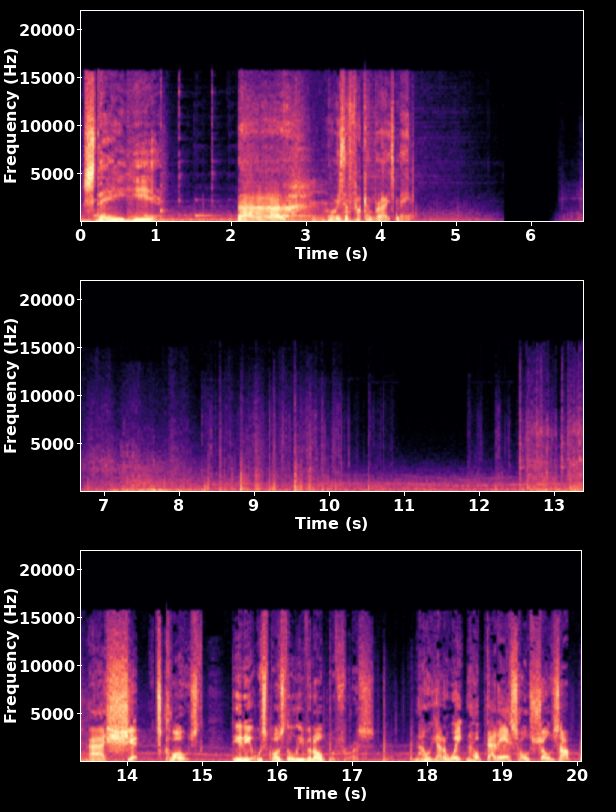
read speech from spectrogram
Stay here. Ah, always a fucking bridesmaid. Ah, shit. It's closed. The idiot was supposed to leave it open for us. Now we gotta wait and hope that asshole shows up.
